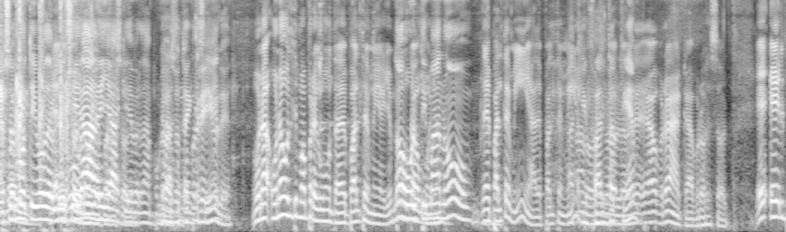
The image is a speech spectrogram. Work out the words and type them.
Eso es motivo de mucho Felicidades, Jackie, de verdad. porque No, eso está presidente- increíble. Una, una última pregunta de parte mía. Yo No, última no. De parte mía, de parte mía. Aquí profesor. falta tiempo. Eh, eh, ven acá, profesor. El, el-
